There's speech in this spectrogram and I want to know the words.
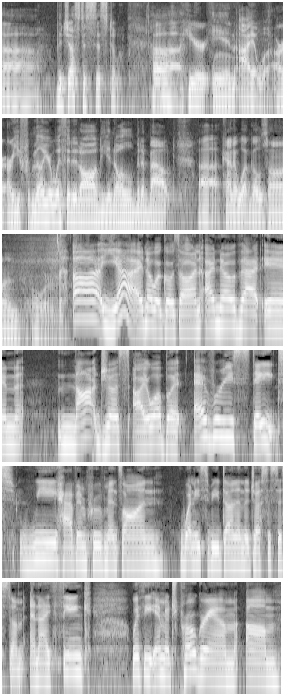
uh, the justice system uh, here in Iowa? Are, are you familiar with it at all? Do you know a little bit about uh, kind of what goes on? Or Uh, yeah, I know what goes on. I know that in not just Iowa, but every state, we have improvements on what needs to be done in the justice system. And I think with the image program, um,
